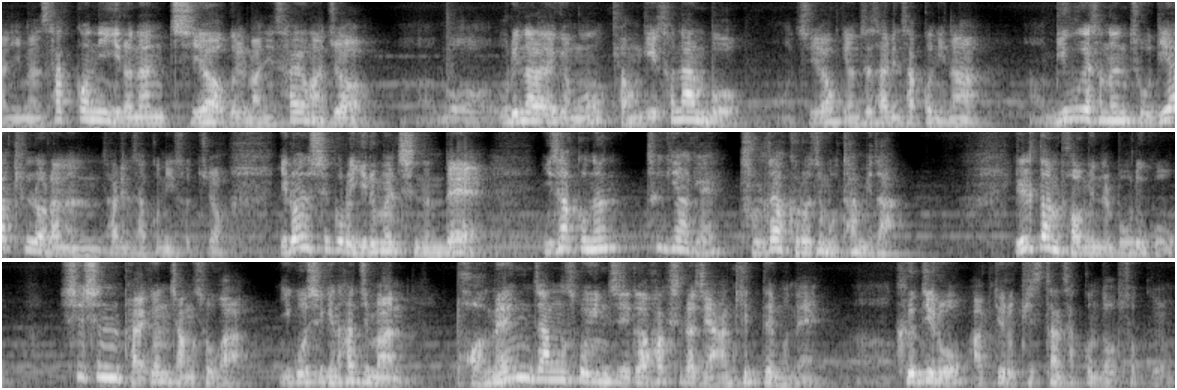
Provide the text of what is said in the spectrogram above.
아니면 사건이 일어난 지역을 많이 사용하죠. 어, 뭐 우리나라의 경우 경기 서남부, 어, 지역 연쇄살인 사건이나 어, 미국에서는 조디아 킬러라는 살인 사건이 있었죠. 이런 식으로 이름을 짓는데 이 사건은 특이하게 둘 다 그러지 못합니다. 일단 범인을 모르고 시신 발견 장소가 이곳이긴 하지만 범행 장소인지가 확실하지 않기 때문에 어, 그 뒤로 앞뒤로 비슷한 사건도 없었고요.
